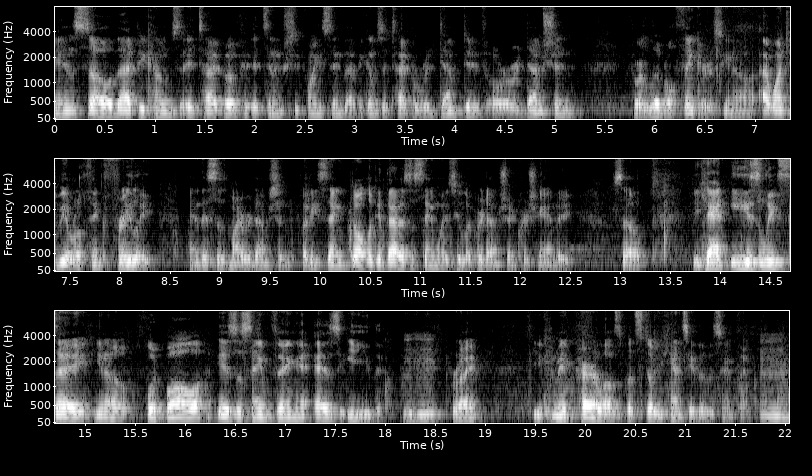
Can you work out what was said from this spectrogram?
and so that becomes a type of. It's an interesting point. He's saying that becomes a type of redemptive or a redemption for liberal thinkers. You know, I want to be able to think freely, and this is my redemption. But he's saying don't look at that as the same way as you look redemption in Christianity. So you can't easily say, you know, football is the same thing as Eid, Mm-hmm. right? You can make parallels, but still you can't say they're the same thing. Mm.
